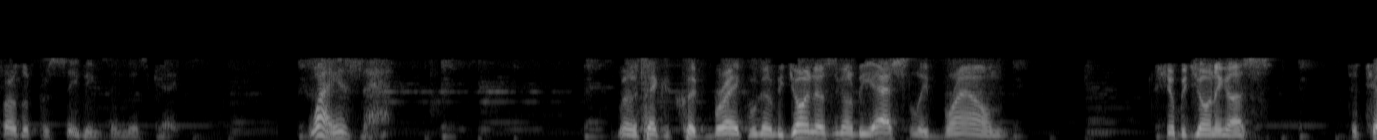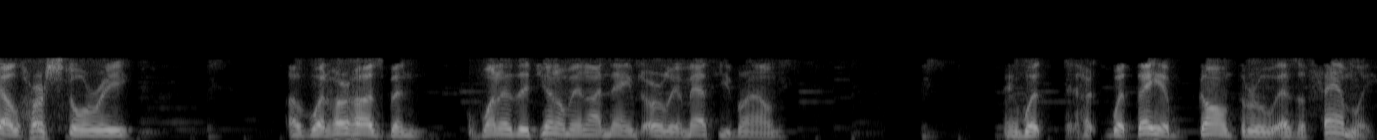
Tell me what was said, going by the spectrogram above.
further proceedings in this case. Why is that? We're going to take a quick break. We're going to be joining us is going to be Ashley Brown. She'll be joining us to tell her story of what her husband, one of the gentlemen I named earlier, Matthew Brown, and what what they have gone through as a family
